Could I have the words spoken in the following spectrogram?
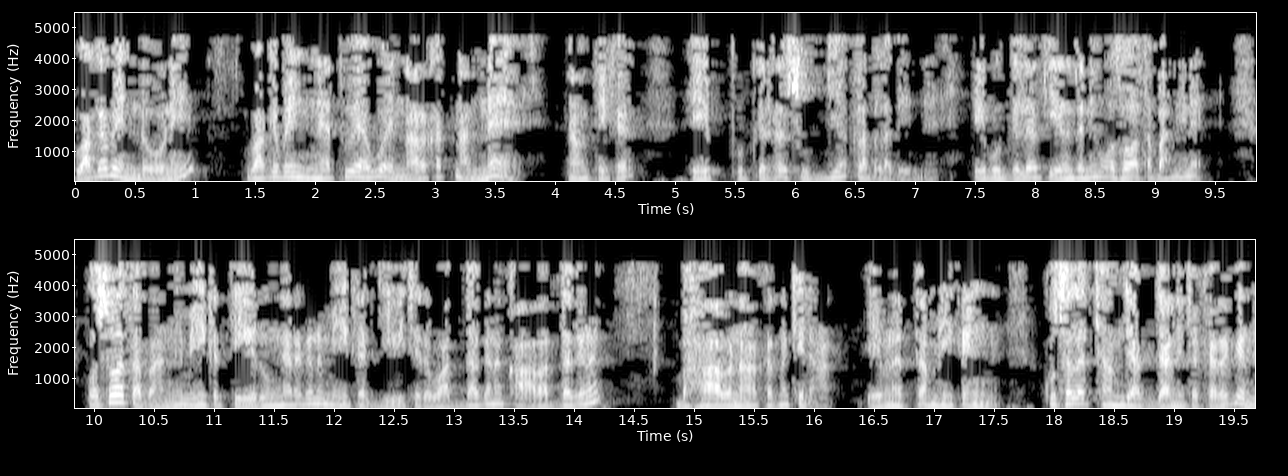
වග වෙන්න ඕනේ. වග වෙන්නේ නැතුව ඇහුවයි නරකක් නෑ. නමුත් ඒක ඒ පුද්ගලට සුද්ධියක් ලබලා දෙන්නේ නැහැ. ඒ පුද්ගලයා කියන තැනින් ඔසව තබන්නේ නැහැ. ඔසව තබන්නේ මේක තීරුම් අරගෙන මේක ජීවිතේට වද්දාගෙන කාවද්දාගෙන භාවනා කරන කෙනාට. එහෙම නැත්නම් මේකෙන් කුසල ඡන්දයක් ජනිත කරගෙන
